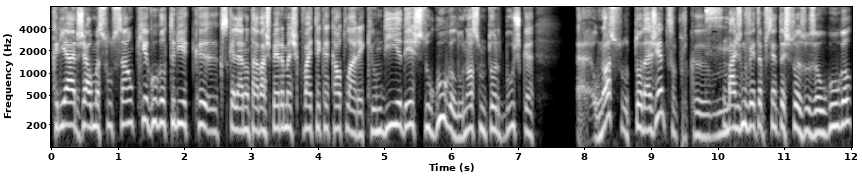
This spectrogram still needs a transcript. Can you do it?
criar já uma solução que a Google teria que, que se calhar não estava à espera, mas que vai ter que acautelar. É que um dia destes o Google, o nosso motor de busca, uh, o nosso, toda a gente, porque Sim. mais de 90% das pessoas usam o Google,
